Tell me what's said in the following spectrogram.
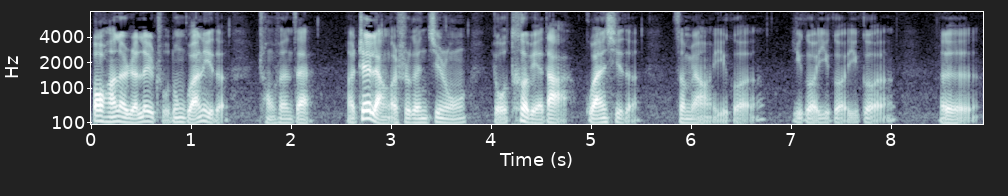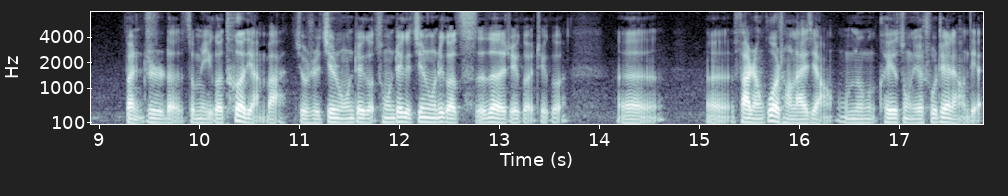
包含了人类主动管理的成分在。啊，这两个是跟金融有特别大关系的这么样一个一个一个一个呃本质的这么一个特点吧。就是金融这个从这个金融这个词的这个这个呃呃发展过程来讲，我们可以总结出这两点。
